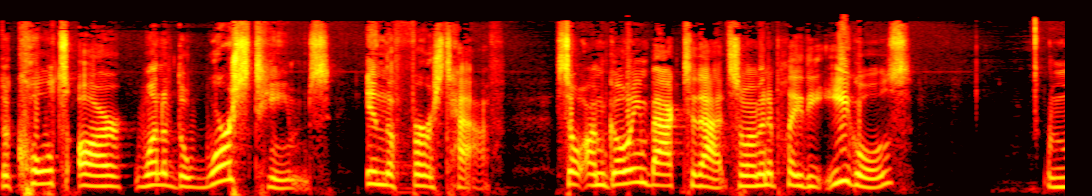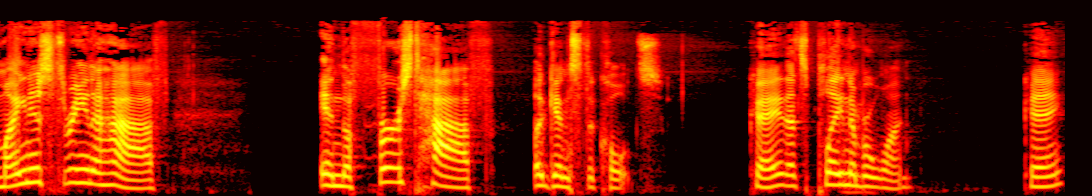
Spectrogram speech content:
The Colts are one of the worst teams in the first half. So I'm going back to that. So I'm going to play the Eagles minus three and a half in the first half against the Colts. Okay, that's play number one. Okay,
